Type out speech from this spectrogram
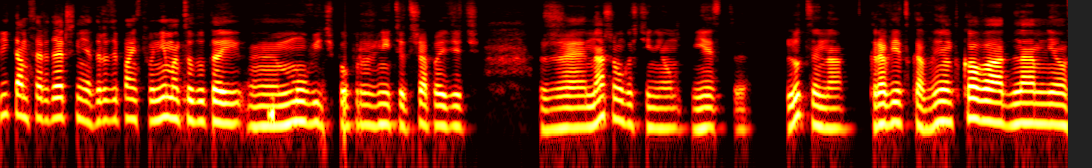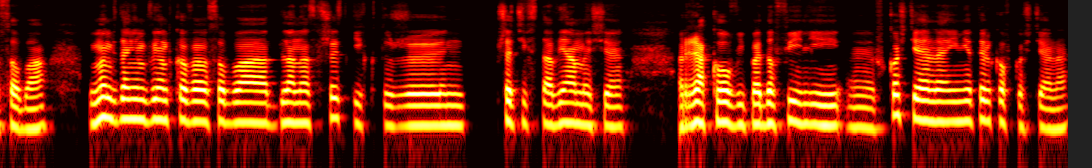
Witam serdecznie. Drodzy Państwo, nie ma co tutaj y, mówić po próżnicy. Trzeba powiedzieć, że naszą gościnią jest Lucyna Krawiecka, wyjątkowa dla mnie osoba i moim zdaniem wyjątkowa osoba dla nas wszystkich, którzy przeciwstawiamy się rakowi pedofilii y, w kościele i nie tylko w kościele,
